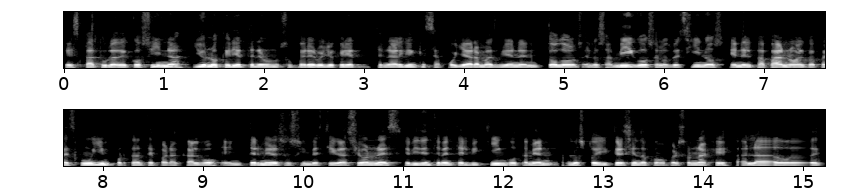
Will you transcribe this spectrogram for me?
espátula de cocina. Yo no quería tener un superhéroe, yo quería tener alguien que se apoyara más bien en todos, en los amigos, en los vecinos, en el papá, ¿no? El papá es muy importante para Calvo en términos de sus investigaciones. Evidentemente el vikingo también lo estoy creciendo como personaje al lado de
